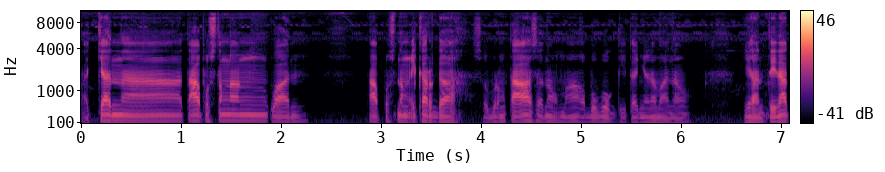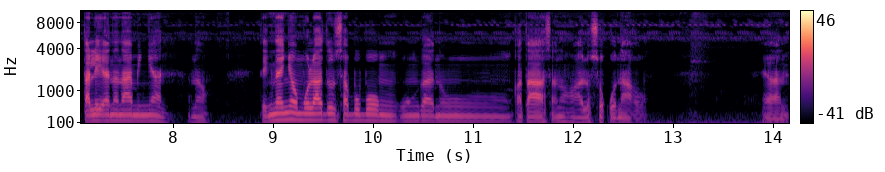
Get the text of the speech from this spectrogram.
At yan ah, tapos ng ang kwan tapos ng ikarga. Sobrang taas ano mga kabubog. Kita nyo naman ano yan tinatalian na namin yan ano. Tingnan nyo mula dun sa bubong kung gaano kataas ano halos suko na ako. Yan.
